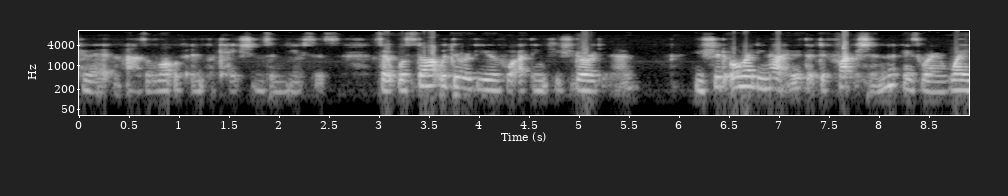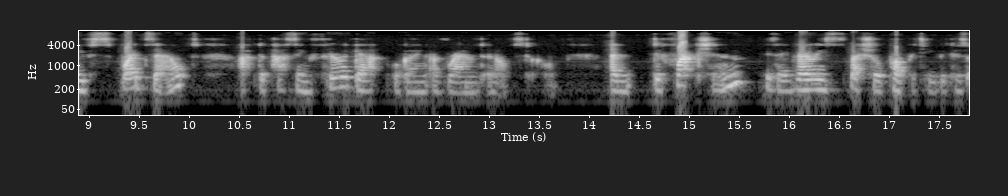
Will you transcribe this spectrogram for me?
to it and has a lot of implications and uses. So we'll start with the review of what I think you should already know. You should already know that diffraction is where a wave spreads out after passing through a gap or going around an obstacle. And diffraction is a very special property because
